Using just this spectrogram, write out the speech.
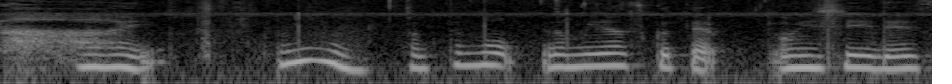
はい、うん、とっても飲みやすくて美味しいです。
